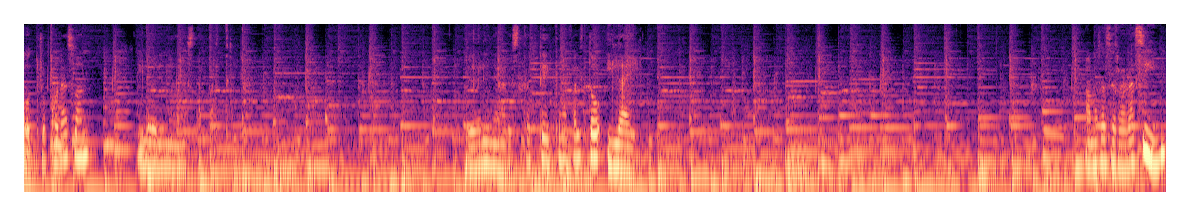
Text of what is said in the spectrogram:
otro corazón y le delineo en esta parte. Voy a alinear esta T que me faltó y la E. Vamos a cerrar así.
